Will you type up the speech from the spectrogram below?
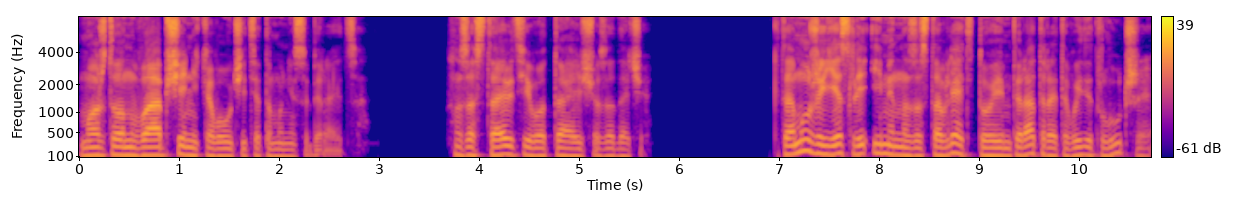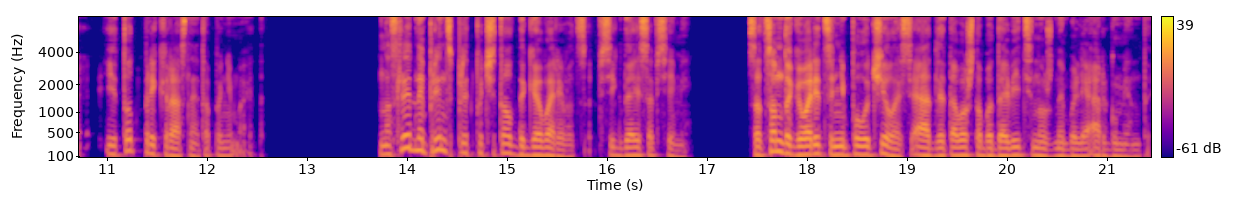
Может, он вообще никого учить этому не собирается. Заставить его та еще задача. К тому же, если именно заставлять, то императора это выйдет лучше, и тот прекрасно это понимает. Наследный принц предпочитал договариваться, всегда и со всеми. С отцом договориться не получилось, а для того, чтобы давить, нужны были аргументы.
